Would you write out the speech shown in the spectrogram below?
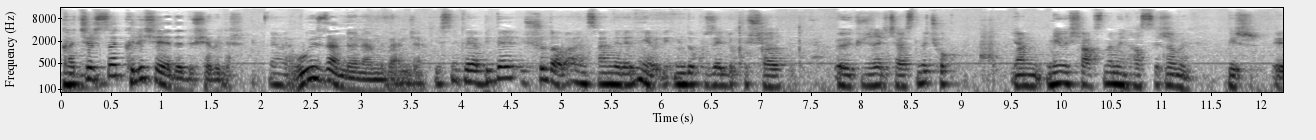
Kaçırsa klişeye de düşebilir. Evet. Bu yüzden de önemli bence. Kesinlikle. Ya bir de şu da var. Hani sen de dedin ya 1950 kuşağı öykücüler içerisinde çok yani nevi şahsında münhasır Tabii. bir e,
